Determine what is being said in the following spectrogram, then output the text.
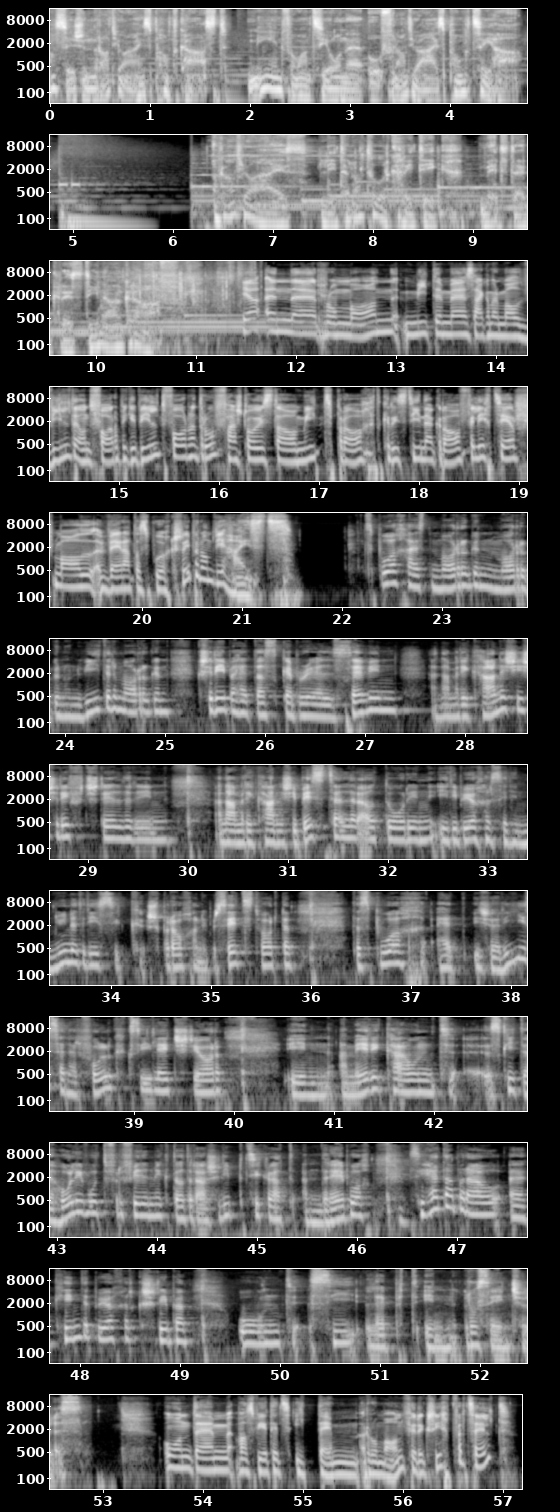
Das ist ein Radio 1 Podcast. Mehr Informationen auf radio1.ch. Radio 1 Literaturkritik mit der Christina Graf. Ja, ein äh, Roman mit einem, sagen wir mal, wilden und farbigen Bild vorne drauf. Hast du uns da mitgebracht, Christina Graf? Vielleicht zuerst mal, wer hat das Buch geschrieben und wie heißt es? Buch heißt Morgen, Morgen und wieder Morgen. Geschrieben hat das Gabrielle Sevin, eine amerikanische Schriftstellerin, eine amerikanische Bestsellerautorin. Ihre Bücher sind in 39 Sprachen übersetzt worden. Das Buch hat, ist ein riesen Erfolg letztes Jahr in Amerika und es gibt eine Hollywood-Verfilmung, da schreibt sie gerade ein Drehbuch. Sie hat aber auch äh, Kinderbücher geschrieben und sie lebt in Los Angeles. Und ähm, was wird jetzt in dem Roman für eine Geschichte erzählt?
